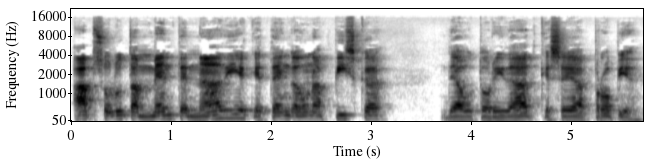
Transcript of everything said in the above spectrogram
absolutamente nadie que tenga una pizca de autoridad que sea propia.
